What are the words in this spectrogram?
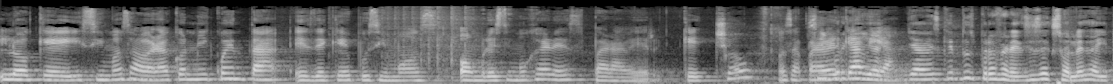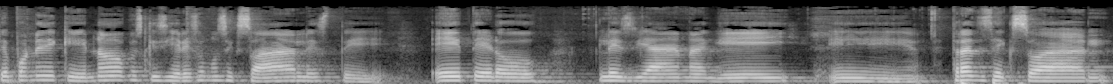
lo que hicimos ahora con mi cuenta es de que pusimos hombres y mujeres para ver qué show, o sea, para Sí, ver qué ya- había. Ya, ves que en tus preferencias sexuales ahí te pone de que no, pues que si eres homosexual, este, hetero, lesbiana, gay, eh, transexual,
